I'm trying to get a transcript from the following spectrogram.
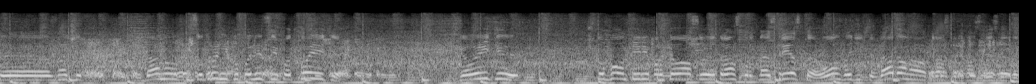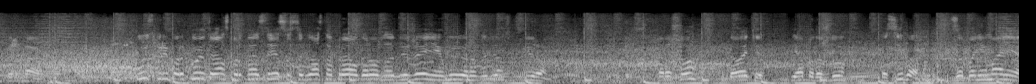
э, значит, данному сотруднику полиции подходите, говорите, чтобы он перепарковал свое транспортное средство. Он водитель, да, данного транспортного средства, я так понимаю? Пусть припаркует транспортное средство согласно правил дорожного движения, и мы разойдемся с миром. Хорошо? Давайте, я подожду. Спасибо за понимание.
